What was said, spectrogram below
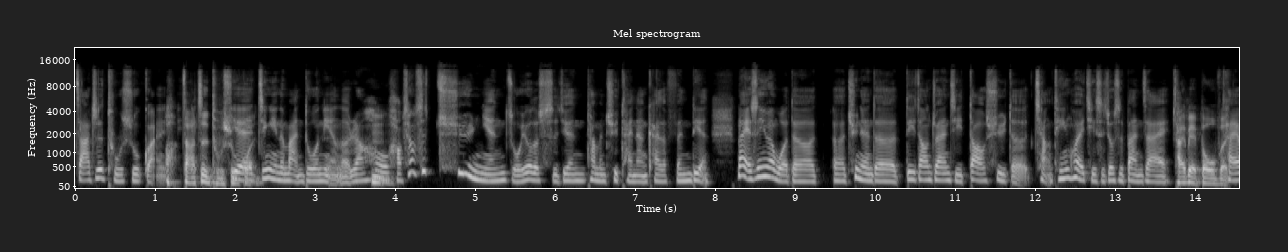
杂志图书馆，哦，杂志图书馆。也经营了蛮多年了，然后好像是去年左右的时间，他们去台南开了分店，嗯、那也是因为我的呃去年的第一张专辑《倒叙》的抢听会，其实就是办在台北 Boven，台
